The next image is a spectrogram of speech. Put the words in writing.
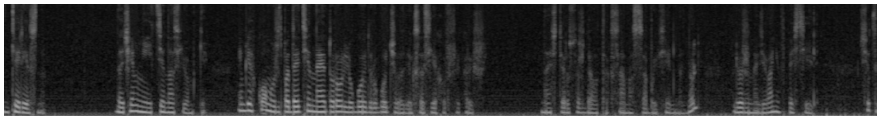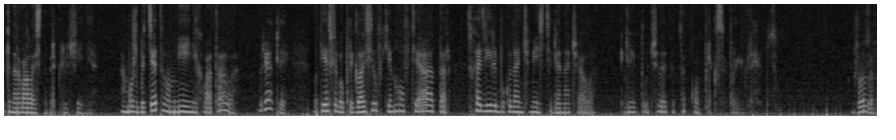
Интересно, зачем мне идти на съемки? Им легко может подойти на эту роль любой другой человек со съехавшей крышей. Настя рассуждала так само с собой в 7.00, лежа на диване в постели. Все-таки нарвалась на приключения. А может быть этого мне и не хватало? Вряд ли. Вот если бы пригласил в кино, в театр, сходили бы куда-нибудь вместе для начала. Или это у человека так комплексы проявляются. Джозеф,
